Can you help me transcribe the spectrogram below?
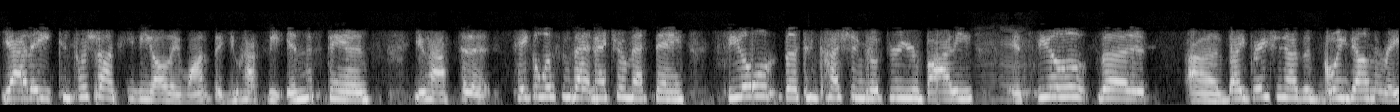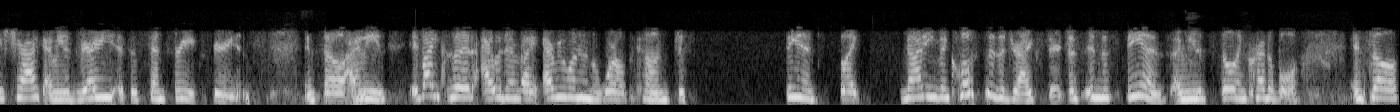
yeah, they can push it on TV all they want, but you have to be in the stands. You have to take a listen to that nitromethane, feel the concussion go through your body, and feel the uh, vibration as it's going down the racetrack. I mean, it's very, it's a sensory experience. And so, I mean, if I could, I would invite everyone in the world to come just stand, like, not even close to the dragster, just in the stands. I mean, it's still incredible. And so,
